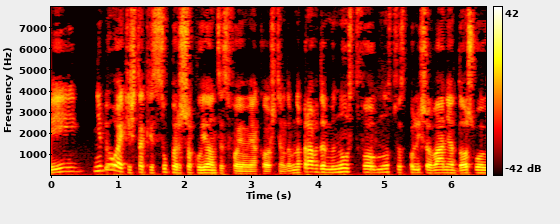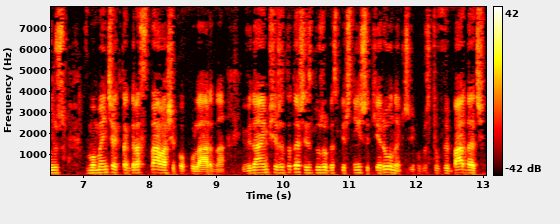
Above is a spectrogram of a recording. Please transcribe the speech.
i nie było jakieś takie super szokujące swoją jakością. Tam naprawdę mnóstwo, mnóstwo spoliszowania doszło już w momencie, jak ta gra stała się popularna. I wydaje mi się, że to też jest dużo bezpieczniejszy kierunek, czyli po prostu wybadać,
